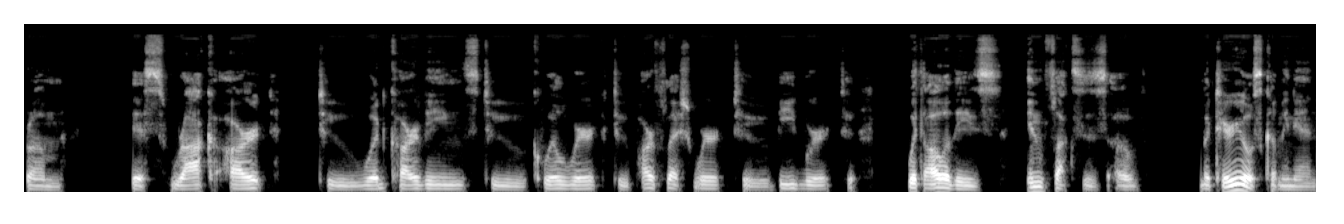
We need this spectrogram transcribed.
from this rock art to wood carvings to quill work to parfleche work to bead work to with all of these influxes of materials coming in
